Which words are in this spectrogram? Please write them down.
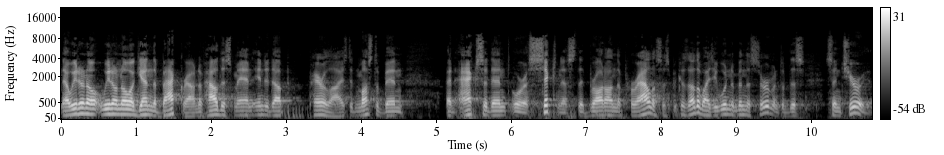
Now we don't know, we don't know again the background of how this man ended up paralyzed. It must have been an accident or a sickness that brought on the paralysis because otherwise he wouldn't have been the servant of this centurion.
